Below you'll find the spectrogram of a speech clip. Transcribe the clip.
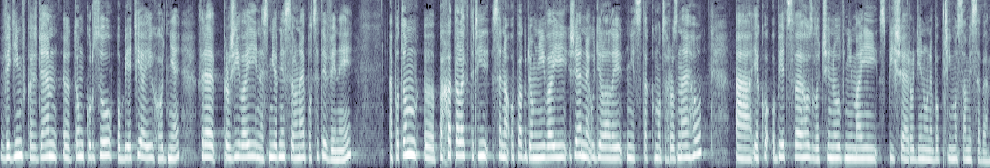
vidím v každém eh, tom kurzu oběti a jich hodně, které prožívají nesmírně silné pocity viny a potom eh, pachatele, kteří se naopak domnívají, že neudělali nic tak moc hrozného a jako oběť svého zločinu vnímají spíše rodinu nebo přímo sami sebe.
